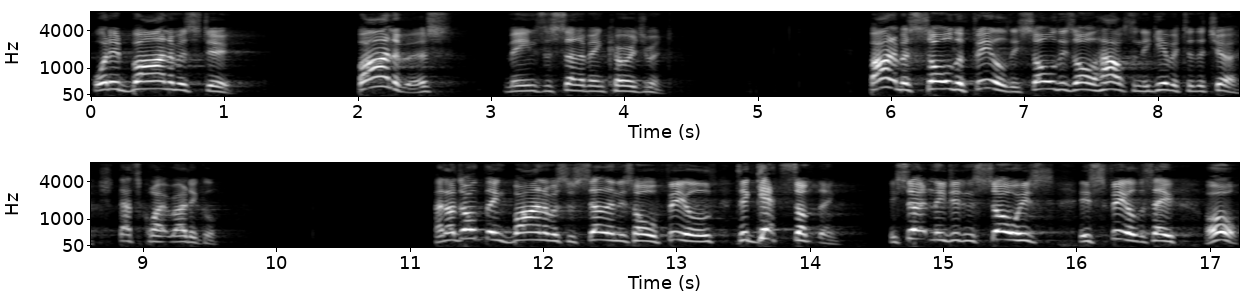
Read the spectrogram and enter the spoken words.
What did Barnabas do? Barnabas means the son of encouragement. Barnabas sold a field, he sold his old house and he gave it to the church. That's quite radical. And I don't think Barnabas was selling his whole field to get something. He certainly didn't sow his, his field to say, oh,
